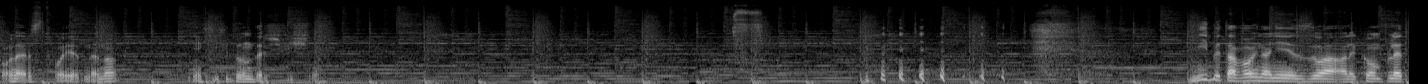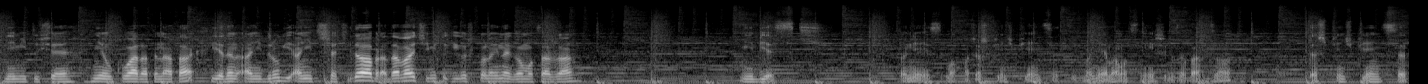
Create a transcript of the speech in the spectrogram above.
Cholerstwo jedne, no. Niech ich dunder świśnie. Niby ta wojna nie jest zła, ale kompletnie mi tu się nie układa ten atak. Jeden ani drugi, ani trzeci. Dobra, dawajcie mi jakiegoś kolejnego mocarza. Niebieski. To nie jest, no chociaż 5500, chyba nie ma mocniejszych za bardzo. Też 5500.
